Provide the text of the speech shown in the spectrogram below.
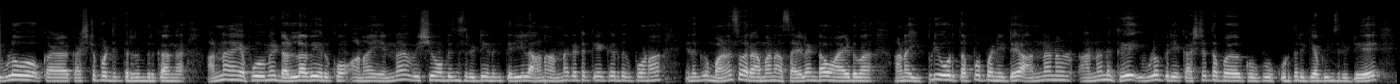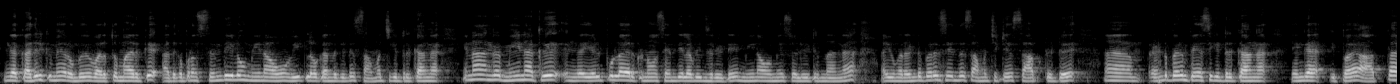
இவ்வளோ க கஷ்டப்பட்டு இருந்திருக்காங்க. அண்ணன் எப்போவுமே டல்லாகவே இருக்கும். ஆனால் என்ன விஷயம் அப்படின்னு சொல்லிட்டு எனக்கு தெரியல. ஆனால் அண்ணன் கிட்ட கேட்கறதுக்கு போனால் எனக்கு மனசு வராமல் நான் சைலண்டாகவும் ஆகிடுவேன் ஆனால் இப்படி ஒரு தப்பை பண்ணிவிட்டு அண்ணன் அண்ணனுக்கு இவ்வளோ பெரிய கஷ்டத்தை கொடுத்துருக்கேன் கொடுத்துருக்கே அப்படின்னு சொல்லிட்டு இங்கே கதிர்க்குமே ரொம்பவே வருத்தமாக இருக்குது அதுக்கப்புறம் செந்திலும் மீனாவும் வீட்டில் உட்காந்துக்கிட்டு சமைச்சிக்கிட்டு இருக்காங்க. ஏன்னா அங்கே மீனாக்கு இங்கே ஹெல்ப்ஃபுல்லாக இருக்கணும். செந்தில் அப்படின்னு சொல்லிட்டு மீனாவுமே சொல்லிட்டு இருந்தாங்க. இவங்க ரெண்டு பேரும் சேர்ந்து சமைச்சிட்டு சாப்பிட்டுட்டு ரெண்டு பேரும் பேசிக்கிட்டு இருக்காங்க. எங்க இப்போ அத்தை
